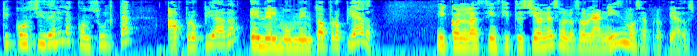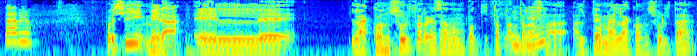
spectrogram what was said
que considere la consulta apropiada en el momento apropiado? Y con las instituciones o los organismos apropiados. Pablo. Pues sí, mira, el, eh, la consulta, regresando un poquito para atrás al tema de la consulta,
